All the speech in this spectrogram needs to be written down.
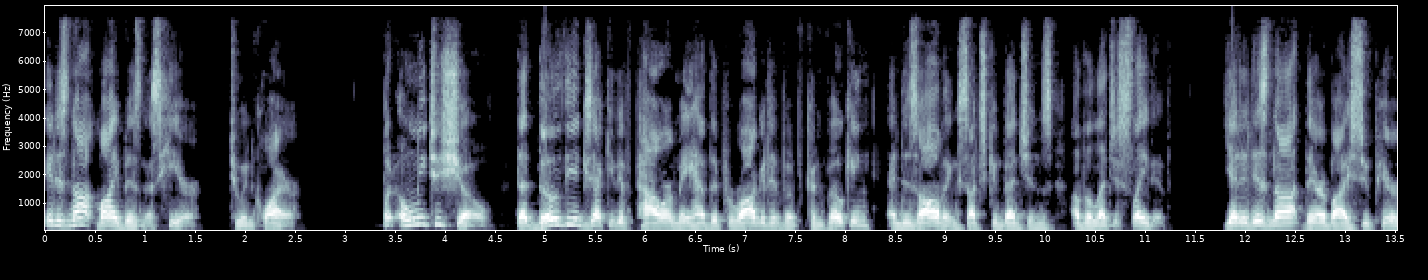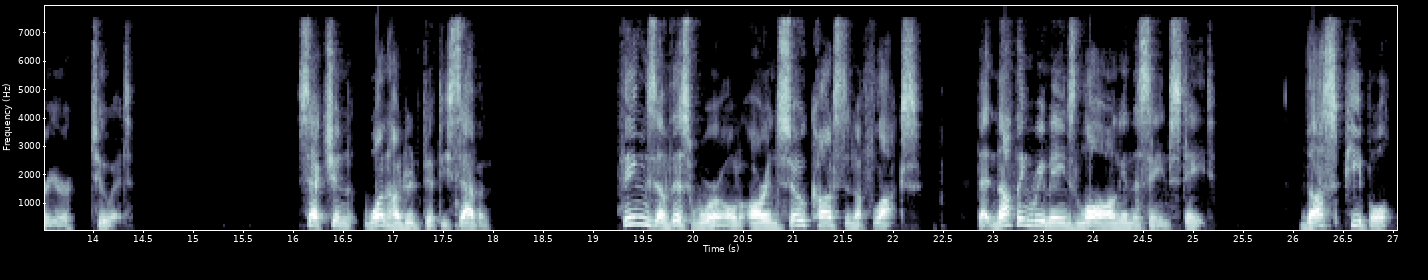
it is not my business here to inquire, but only to show that though the executive power may have the prerogative of convoking and dissolving such conventions of the legislative, yet it is not thereby superior to it. Section 157. Things of this world are in so constant a flux that nothing remains long in the same state. Thus, people,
